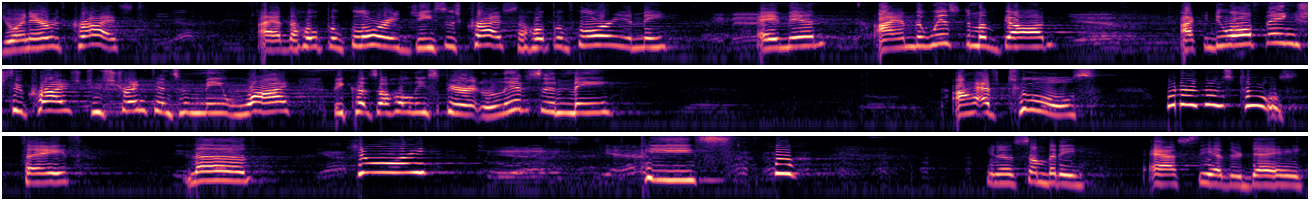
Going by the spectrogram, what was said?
Join heir with Christ. I have the hope of glory, Jesus Christ, the hope of glory in me. Amen. I am the wisdom of God. Yes. I can do all things through Christ who strengthens me. Why? Because the Holy Spirit lives in me. I have tools. What are those tools? Faith, love, joy, peace. You know, somebody asked the other day,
